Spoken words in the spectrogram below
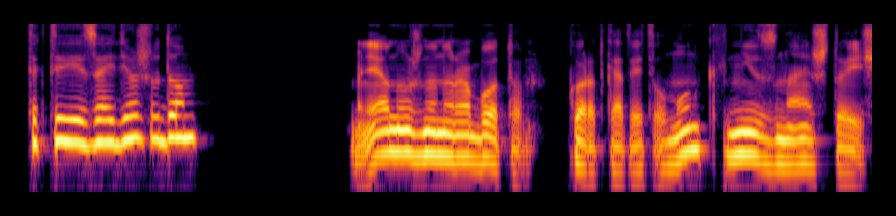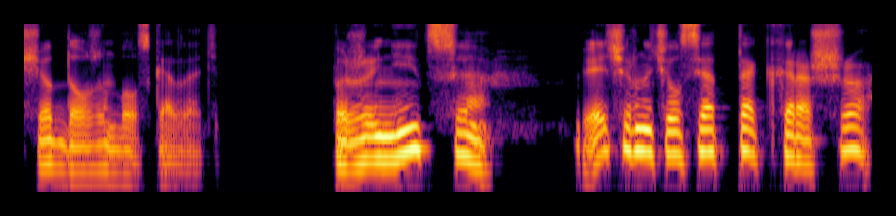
«Так ты зайдешь в дом?» «Мне нужно на работу», — коротко ответил Мунк, не зная, что еще должен был сказать. «Пожениться...» Вечер начался так хорошо.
